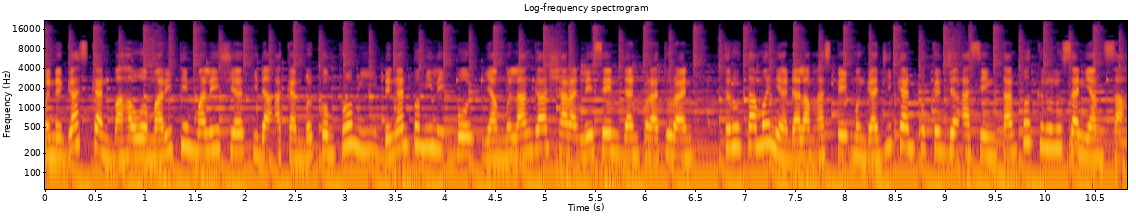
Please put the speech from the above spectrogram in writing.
menegaskan bahawa Maritim Malaysia tidak akan berkompromi dengan pemilik bot yang melanggar syarat lesen dan peraturan, terutamanya dalam aspek menggajikan pekerja asing tanpa kelulusan yang sah.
